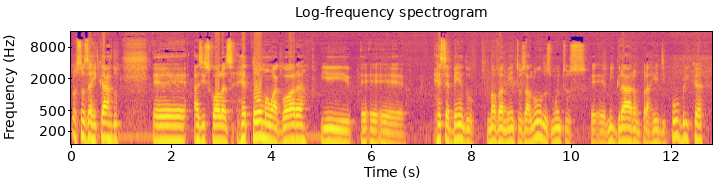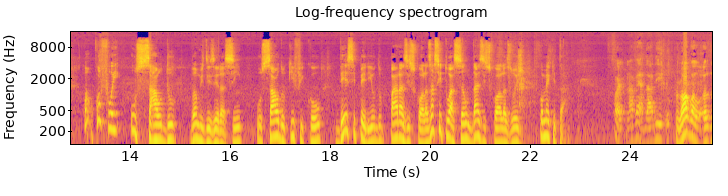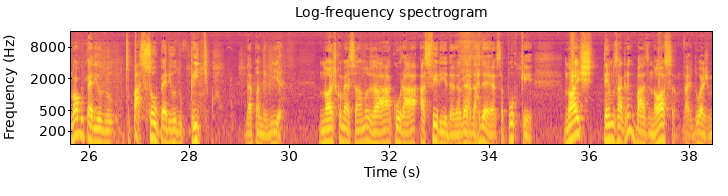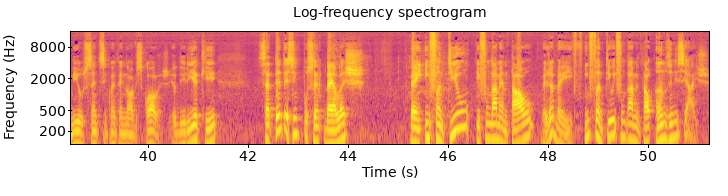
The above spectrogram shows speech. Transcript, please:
Professor Zé Ricardo, é, as escolas retomam agora e recebendo novamente os alunos, muitos eh, eh, migraram para a rede pública. Qual, qual foi o saldo, vamos dizer assim, o saldo que ficou desse período para as escolas? A situação das escolas hoje, como é que está? Olha, na verdade, logo, logo o período que passou o período crítico da pandemia, nós começamos a curar as feridas. A verdade é essa. Por quê? Nós temos a grande base nossa, das 2.159 escolas, eu diria que 75% delas têm infantil e fundamental, veja bem, infantil e fundamental anos iniciais.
